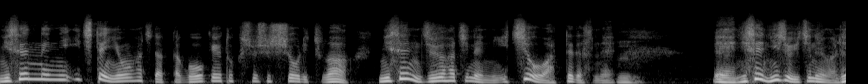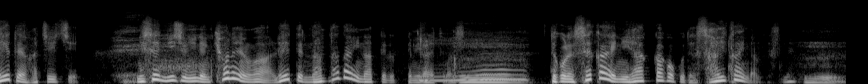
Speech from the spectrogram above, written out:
2000年に1.48だった合計特殊出生率は、2018年に1を割ってですね、うんえー2021年は0.81、2022年、去年は0.7台になってるって見られてます。んで、これ世界200カ国で最下位なんですね。うん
